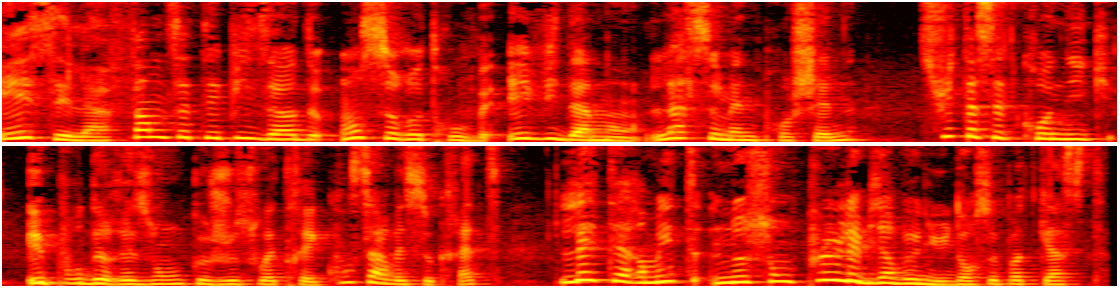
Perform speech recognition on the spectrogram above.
Et c'est la fin de cet épisode. On se retrouve évidemment la semaine prochaine Suite à cette chronique, et pour des raisons que je souhaiterais conserver secrètes, les termites ne sont plus les bienvenus dans ce podcast.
